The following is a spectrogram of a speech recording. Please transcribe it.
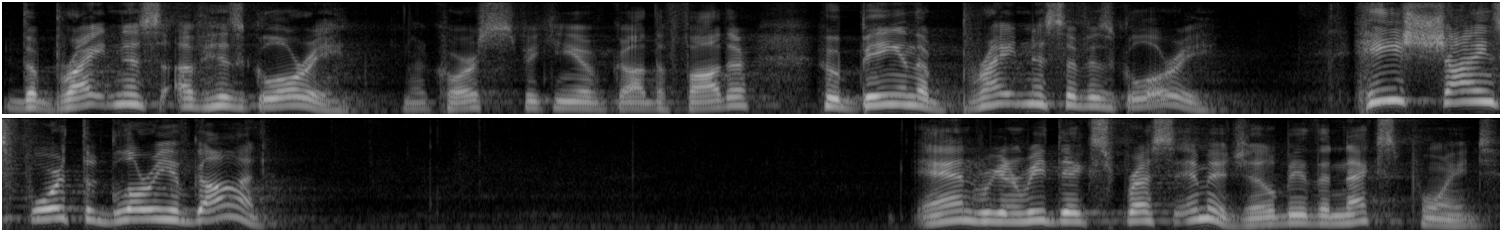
the brightness of his glory. Of course, speaking of God the Father, who being in the brightness of his glory, he shines forth the glory of God. And we're going to read the express image. It'll be the next point.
